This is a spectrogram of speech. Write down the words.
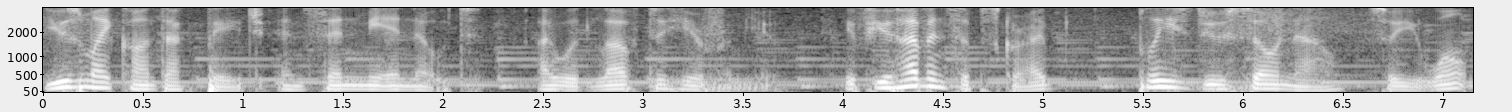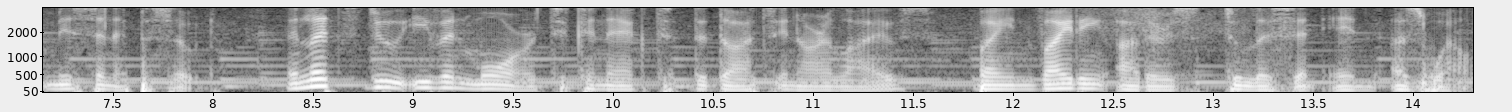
Use my contact page and send me a note. I would love to hear from you. If you haven't subscribed, please do so now so you won't miss an episode. And let's do even more to connect the dots in our lives by inviting others to listen in as well.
